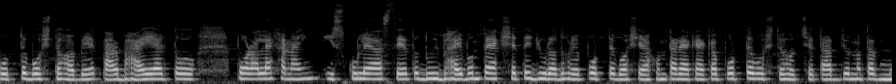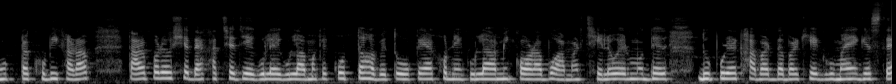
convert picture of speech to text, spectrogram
পড়তে বসতে হবে। তার ভাই আর তো পড়ালেখা নাই, স্কুলে আছে, তো দুই ভাই বোন তো একসাথে জোড়া ধরে পড়তে বসে, এখন তার একা একা পড়তে বসতে হচ্ছে, তার জন্য তার মুডটা খুবই খারাপ। তারপরেও সে দেখাচ্ছে যে এগুলো এগুলো আমাকে করতে হবে, তো ওকে এখন এগুলো আমি করাবো, আমার ছেলেও এর মধ্যে দুপুরের খাবার দাবার খেয়ে ঘুমায় গেছে।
